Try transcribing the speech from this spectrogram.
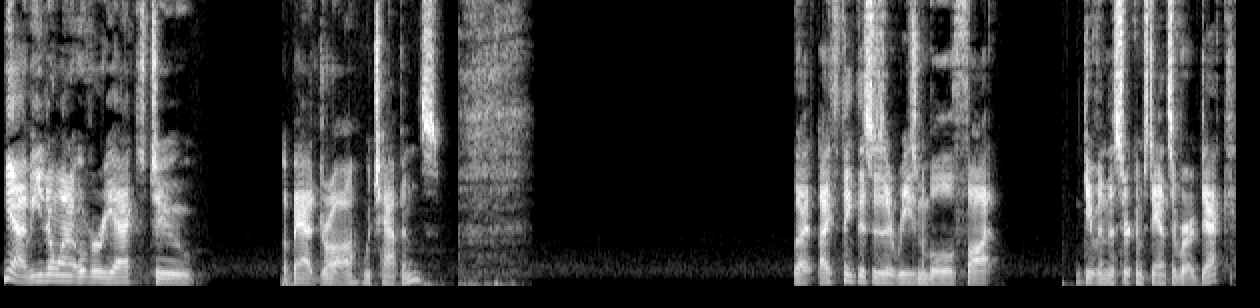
Yeah, I mean, you don't want to overreact to a bad draw, which happens. But I think this is a reasonable thought given the circumstance of our deck.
